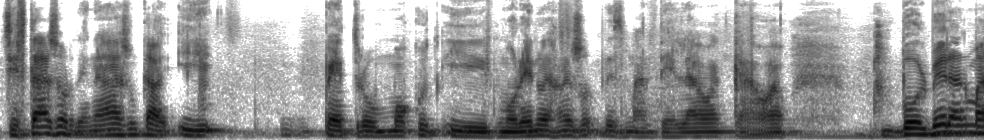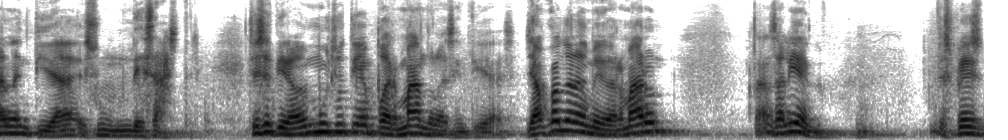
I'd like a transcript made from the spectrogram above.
Si está desordenada es un caos. Y Petro, Moco y Moreno dejan eso desmantelado, acabado. Volver a armar la entidad es un desastre. Entonces se tiraron mucho tiempo armando las entidades. Ya cuando las medio armaron, están saliendo. Después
